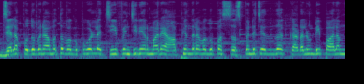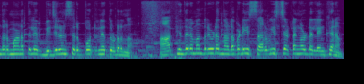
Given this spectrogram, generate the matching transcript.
ജല പൊതുമരാമത്ത് വകുപ്പുകളിലെ ചീഫ് എഞ്ചിനീയർമാരെ ആഭ്യന്തര വകുപ്പ് സസ്പെൻഡ് ചെയ്തത് കടലുണ്ടി പാലം നിർമ്മാണത്തിലെ വിജിലൻസ് റിപ്പോർട്ടിനെ തുടർന്ന്. ആഭ്യന്തരമന്ത്രിയുടെ നടപടി സർവീസ് ചട്ടങ്ങളുടെ ലംഘനം.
